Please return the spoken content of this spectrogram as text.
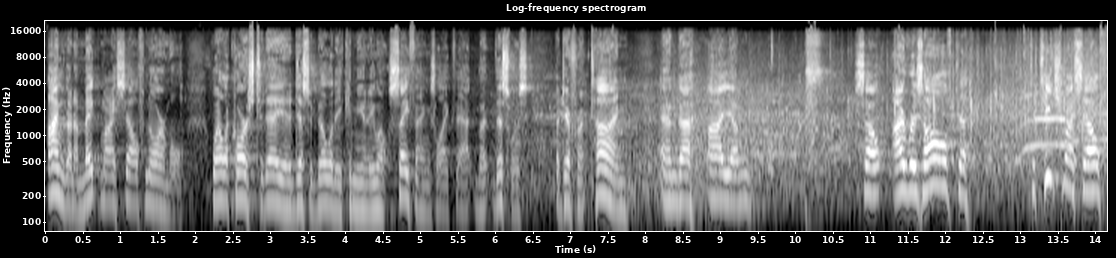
I'm going to make myself normal. Well, of course, today in a disability community, won't say things like that, but this was a different time. And uh, I, um, so I resolved to, to teach myself,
